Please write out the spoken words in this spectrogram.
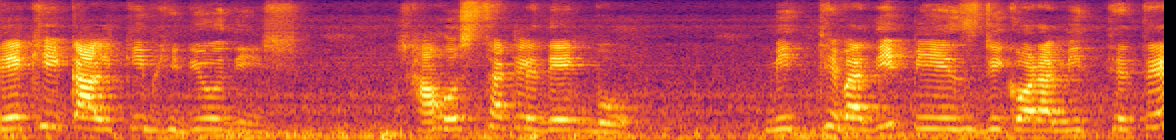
দেখি কাল কি ভিডিও দিস। সাহস থাকলে দেখব। মিথ্যেবাদী পিএইচডি করা মিথ্যেতে?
